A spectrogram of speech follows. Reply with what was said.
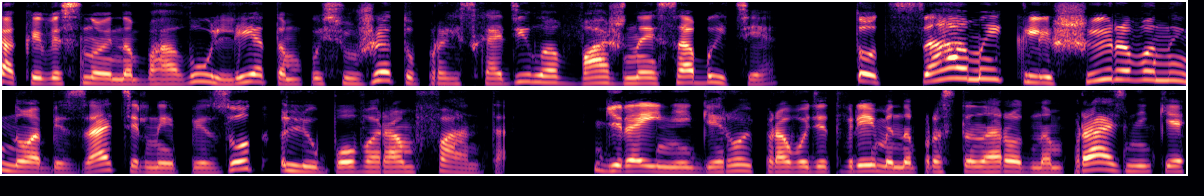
Как и весной на балу, летом по сюжету происходило важное событие. Тот самый клишированный, но обязательный эпизод любого рамфанта. Героиня и герой проводят время на простонародном празднике,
